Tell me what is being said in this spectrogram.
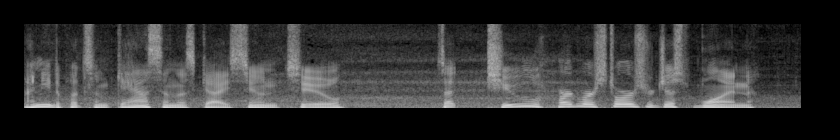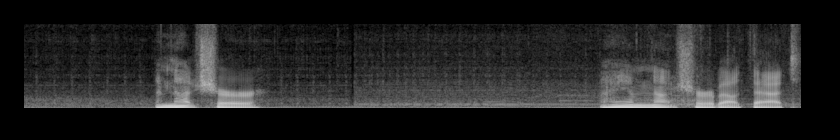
I need to put some gas in this guy soon, too. Is that two hardware stores or just one? I'm not sure. I am not sure about that.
